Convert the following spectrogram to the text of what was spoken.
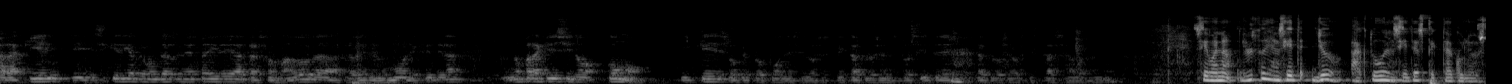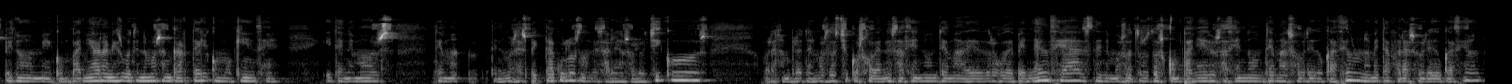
para quién, eh, sí quería preguntarte en esta idea transformadora a través del humor, etcétera, no para quién, sino cómo y qué es lo que propones en los espectáculos, en estos siete espectáculos en los que estás ahora. ¿no? Sí, bueno, yo estoy en siete, yo actúo en siete espectáculos, pero mi compañía ahora mismo tenemos en cartel como 15 y tenemos, tenemos espectáculos donde salen solo chicos, por ejemplo, tenemos dos chicos jóvenes haciendo un tema de drogodependencias, tenemos otros dos compañeros haciendo un tema sobre educación, una metáfora sobre educación.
